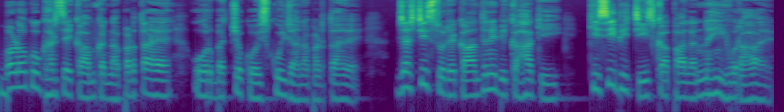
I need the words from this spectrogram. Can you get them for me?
बड़ों को घर से काम करना पड़ता है और बच्चों को स्कूल जाना पड़ता है। जस्टिस सूर्यकांत ने भी कहा कि किसी भी चीज़ का पालन नहीं हो रहा है।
